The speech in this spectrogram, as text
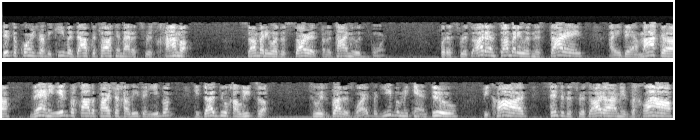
This, according to Rabbi Kiva, Dafka talking about a tzris chama. Somebody was a sarit from the time he was born. But a tzris adam, somebody is nistares, ayidei amaka, then he is b'chlal the parsha chalitza and yiba. He does do chalitza to his brother's wife, but yibam he can't do because since it's a tzris adam, he's b'chlal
